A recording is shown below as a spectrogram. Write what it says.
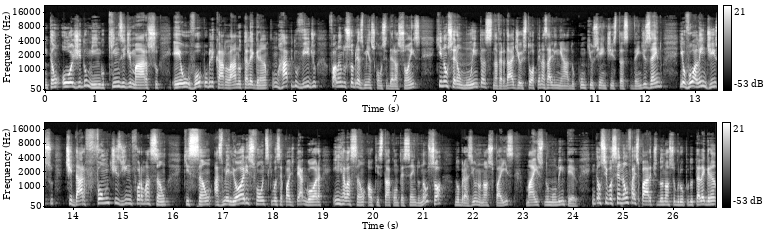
Então, hoje, domingo, 15 de março, eu vou publicar lá no Telegram um rápido vídeo falando sobre as minhas considerações, que não serão muitas, na verdade, eu estou apenas alinhado com o que os cientistas vêm dizendo, e eu vou, além disso, te dar fontes de informação que são as melhores fontes que você pode ter agora em relação ao que está acontecendo, não só no Brasil, no nosso país, mas no mundo inteiro. Então, se você não faz parte do nosso grupo do Telegram,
